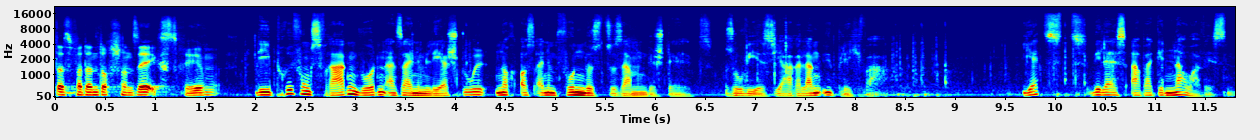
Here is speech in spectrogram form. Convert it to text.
Das war dann doch schon sehr extrem. Die Prüfungsfragen wurden an seinem Lehrstuhl noch aus einem Fundus zusammengestellt, so wie es jahrelang üblich war. Jetzt will er es aber genauer wissen.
